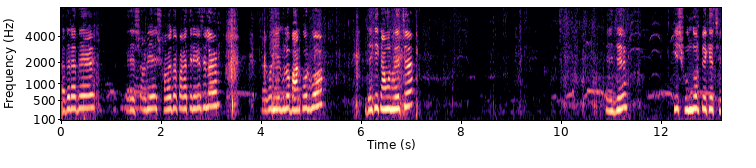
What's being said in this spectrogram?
রাতে রাতে আমি সবেদা পাকাতে রেখেছিলাম। এখন এগুলো বার করব। দেখি কেমন হয়েছে। এই যে কি সুন্দর পেকেছে।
